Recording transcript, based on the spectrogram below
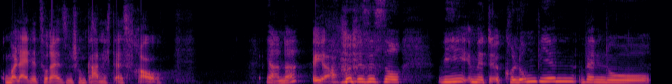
um alleine zu reisen, schon gar nicht als Frau. Ja, ne? Ja. Das ist so wie mit Kolumbien, wenn du,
